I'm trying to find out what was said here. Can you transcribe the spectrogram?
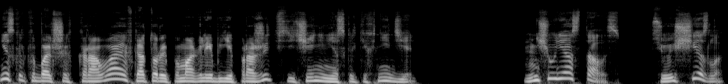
несколько больших караваев, которые помогли бы ей прожить в течение нескольких недель. Ничего не осталось. Все исчезло.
